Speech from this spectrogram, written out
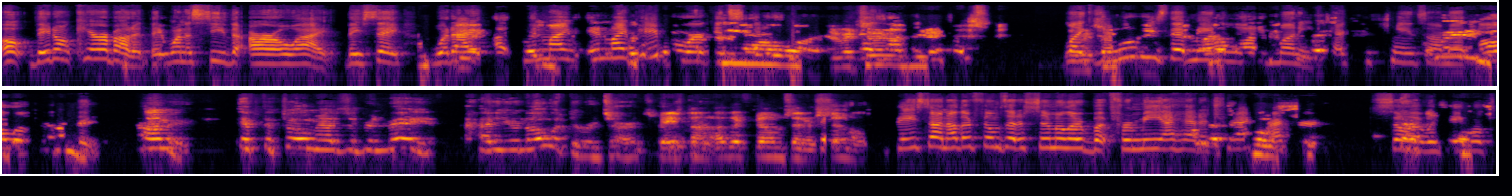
Oh, they don't care about it. They want to see the ROI. They say what I uh, in my in my paperwork it says, ROI. The return on their investment. Like the movies that made a lot of money, Texas Chainsaw Man, all of them. Tommy, Tommy, if the film hasn't been made, how do you know what the returns based on other films that are similar. based on other films that are similar, but for me, I had a track bullshit. record, so I That's was able to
